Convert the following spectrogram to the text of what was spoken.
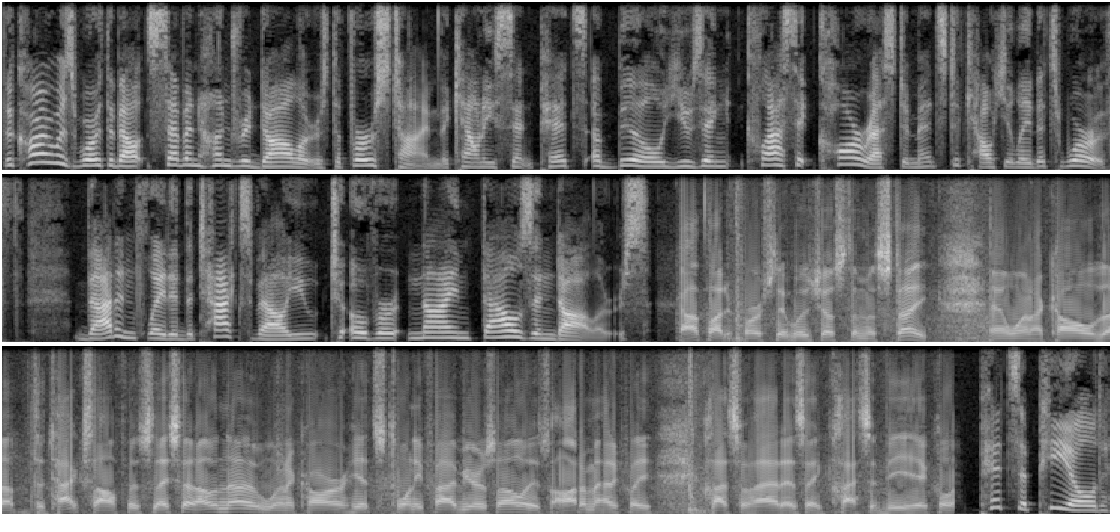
The car was worth about $700 the first time the county sent Pitts a bill using classic car estimates to calculate its worth. That inflated the tax value to over $9,000. I thought at first it was just a mistake. And when I called up the tax office, they said, oh no, when a car hits 25 years old, it's automatically classified as a classic vehicle. Pitts appealed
